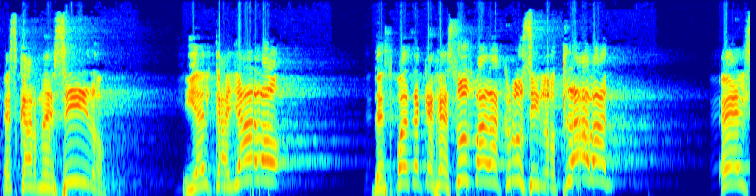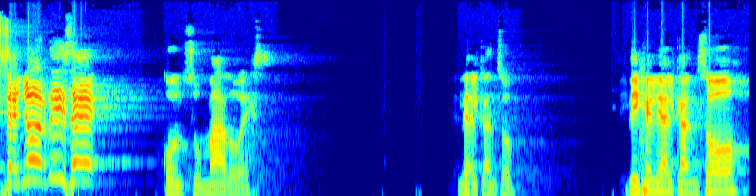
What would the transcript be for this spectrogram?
escarnecido, y él callado, después de que Jesús va a la cruz y lo clavan, el Señor dice, consumado es. Le alcanzó. Dije, le alcanzó.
